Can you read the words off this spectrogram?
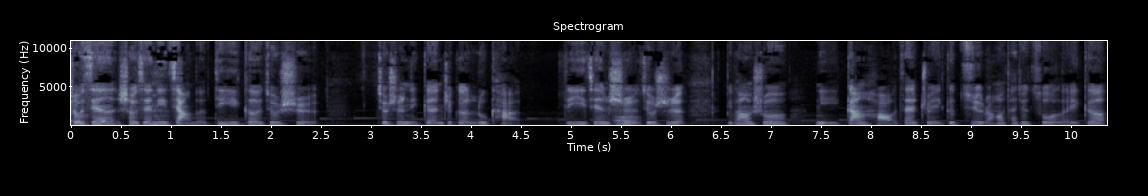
首先首先你讲的第一个就是，就是你跟这个卢卡第一件事嗯就是，比方说你刚好在追一个剧，然后他就做了一个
